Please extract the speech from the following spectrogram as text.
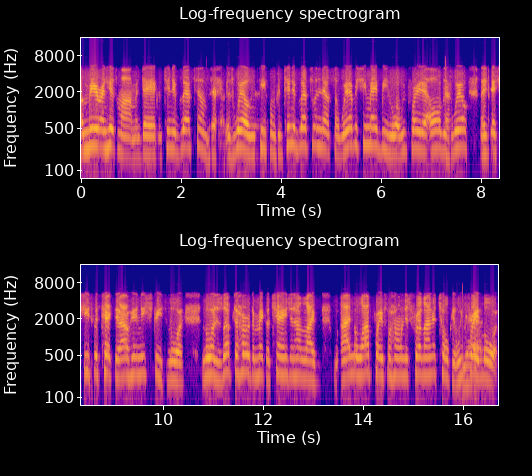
Amir and his mom and dad. Continue to bless him Yes. as well and keep them. Continue to bless Vanessa, wherever she may be, Lord. We pray that all is well, that that she's protected out here in these streets, Lord. Lord, it's up to her to make a change in her life. I know I pray for her on this prayer line and token. We pray, Yes. Lord.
